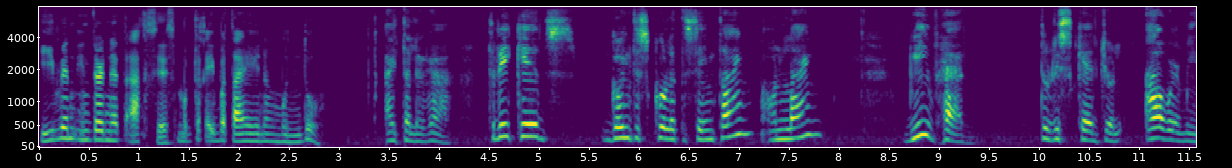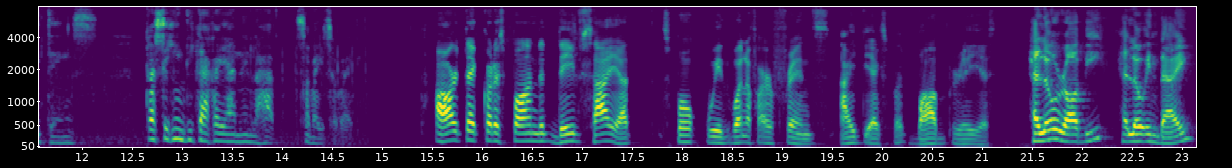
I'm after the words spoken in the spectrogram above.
even internet access, magkakaiba tayo ng mundo. Ay talaga. Three kids going to school at the same time, online. We've had to reschedule our meetings kasi hindi kakayanin lahat sabay-sabay. Our tech correspondent Dave Sayat spoke with one of our friends, IT expert Bob Reyes. Hello, Robbie. Hello, Inday.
